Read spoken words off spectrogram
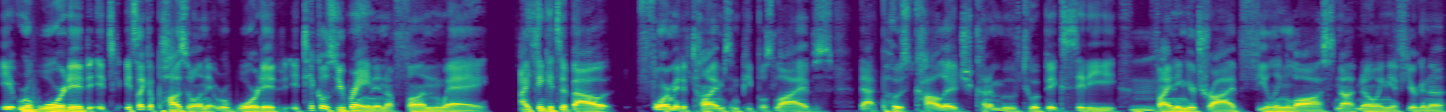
it rewarded. It's it's like a puzzle, and it rewarded. It tickles your brain in a fun way. I think it's about formative times in people's lives. That post college kind of move to a big city, Mm. finding your tribe, feeling lost, not knowing if you're gonna,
